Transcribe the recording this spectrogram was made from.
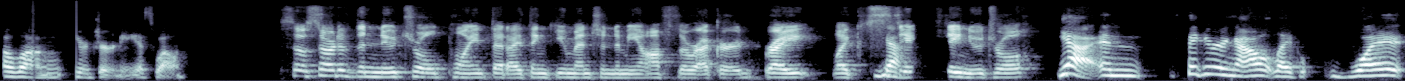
along your journey as well. So, sort of the neutral point that I think you mentioned to me off the record, right? Like, stay, yeah. stay neutral. Yeah. And figuring out like what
